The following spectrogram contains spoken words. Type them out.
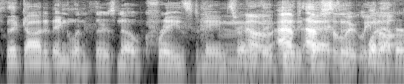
Thank God in England there's no crazed names for No, anything ab- dating back absolutely to whatever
